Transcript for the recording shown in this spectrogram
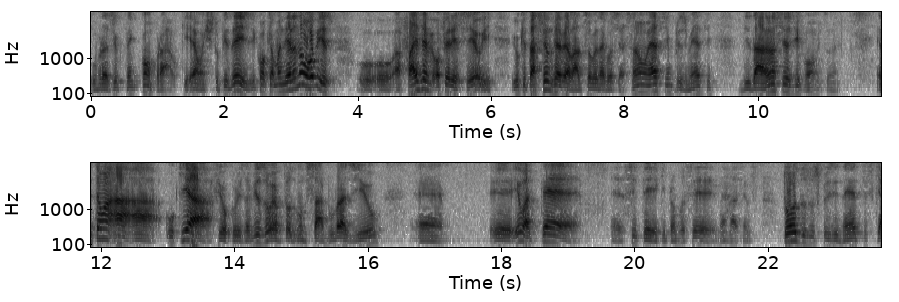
o Brasil que tem que comprar, o que é uma estupidez. De qualquer maneira, não houve isso. O, o, a Pfizer ofereceu e, e o que está sendo revelado sobre a negociação é simplesmente de dar ânsias de vômito. Né? Então, a, a, o que a Fiocruz avisou é o que todo mundo sabe. O Brasil, é, é eu até é, citei aqui para você, né, Racine, todos os presidentes que,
